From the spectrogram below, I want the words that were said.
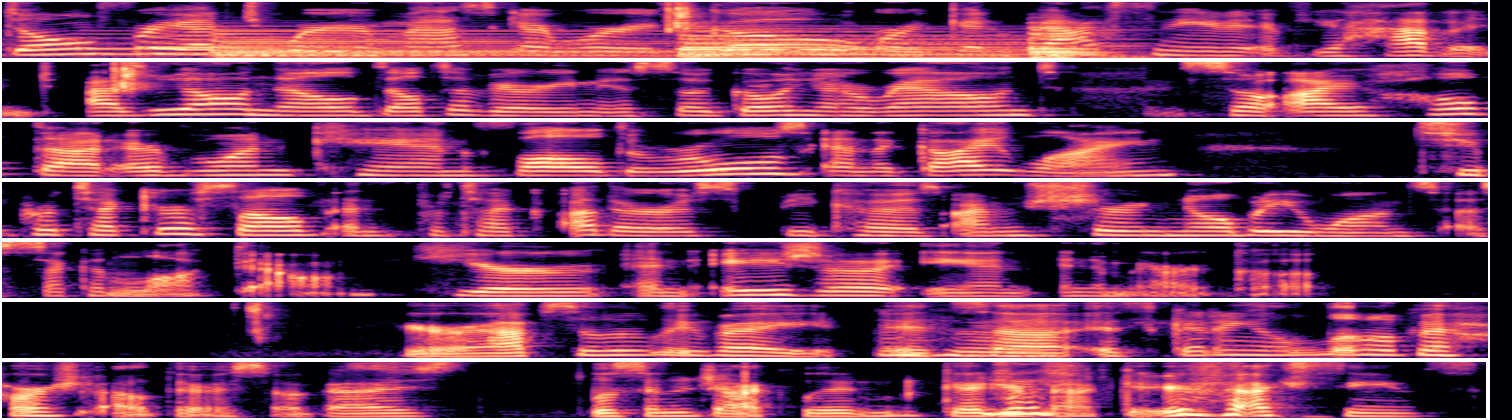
don't forget to wear your mask everywhere you go or get vaccinated if you haven't. As we all know, Delta variant is still going around. So I hope that everyone can follow the rules and the guideline to protect yourself and protect others because I'm sure nobody wants a second lockdown here in Asia and in America. You're absolutely right. Mm-hmm. It's uh it's getting a little bit harsh out there. So guys, listen to Jacqueline, get your back, get your vaccines,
